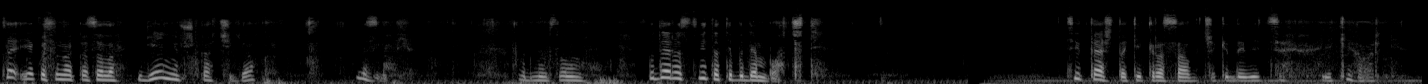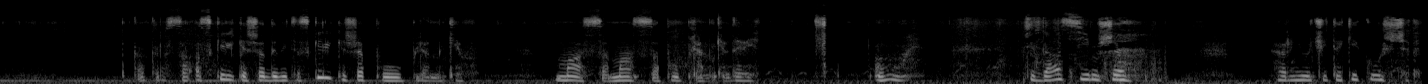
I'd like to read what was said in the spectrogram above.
Це якось вона казала денюшка чи як. Не знаю. Одним словом, Буде розцвітати, будемо бачити. Ці теж такі красавчики, дивіться, які гарні. Така краса. А скільки ще, дивіться, скільки ще пуплянків. Маса, маса пуплянків, дивіться. Ой. Чи дасть їм ще гарнючий такий кущик?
